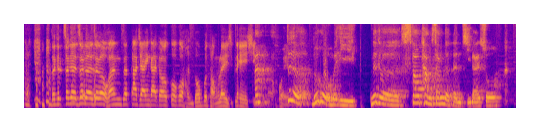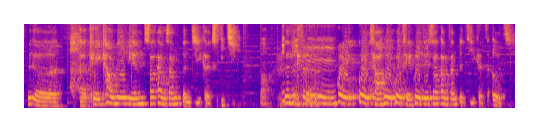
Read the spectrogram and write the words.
这个这个这个这个，我看这大家应该都过过很多不同类类型的会。这个如果我们以那个烧烫伤的等级来说，那个呃，可以靠那边烧烫伤等级可能是一级哦。那那个贵贵茶会、贵茶会这些烧烫伤等级可能是二级。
